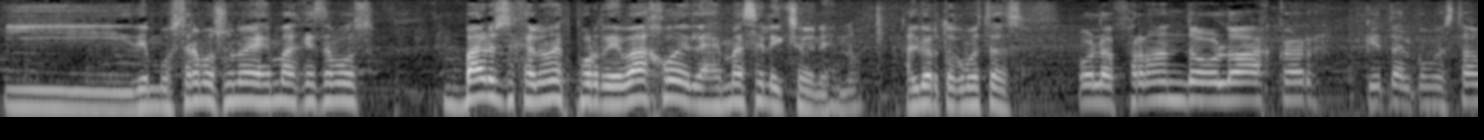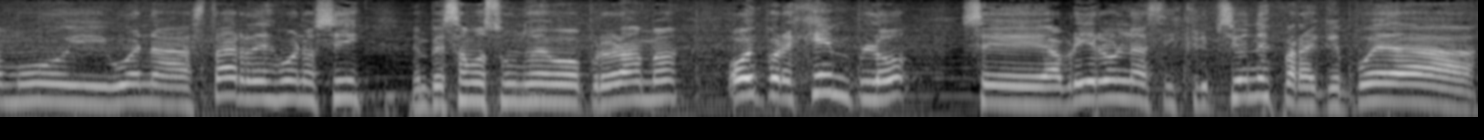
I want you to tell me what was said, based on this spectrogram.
Y demostramos una vez más que estamos varios escalones por debajo de las demás selecciones, ¿no? Alberto, ¿cómo estás? Hola Fernando, hola Oscar, ¿qué tal? ¿Cómo están? Muy buenas tardes. Bueno, sí, empezamos un nuevo programa. Hoy, por ejemplo, se abrieron las inscripciones para que pueda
